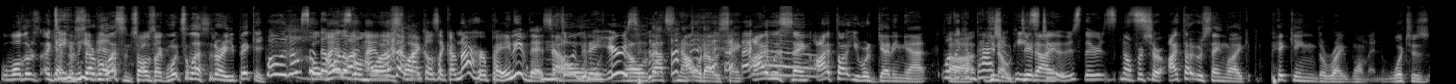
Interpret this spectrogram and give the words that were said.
Well, there's again. There's several that- lessons. So I was like, "What's the lesson are you picking?" Well, and also that one was- of them I was love that like, Michael's like, I'm not hurt by any of this. it's only been eight years. No, that's not what I was saying. I was saying I thought you were getting at Well, the uh, compassion you know, piece I- too. Is there's No, for sure. I thought you were saying like picking the right woman, which is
